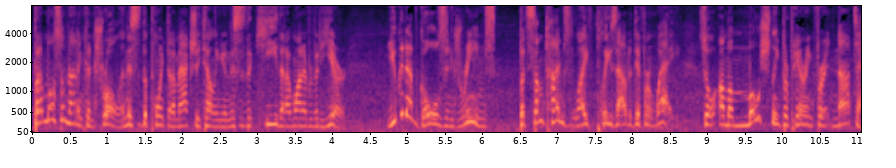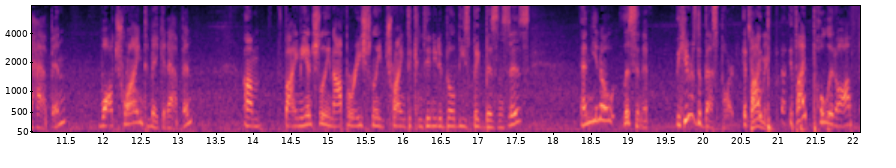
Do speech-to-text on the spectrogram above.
But I'm also not in control. And this is the point that I'm actually telling you, and this is the key that I want everybody to hear. You can have goals and dreams, but sometimes life plays out a different way. So I'm emotionally preparing for it not to happen while trying to make it happen. Um, financially and operationally trying to continue to build these big businesses. And you know, listen, if, here's the best part. If Tell I me. if I pull it off,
